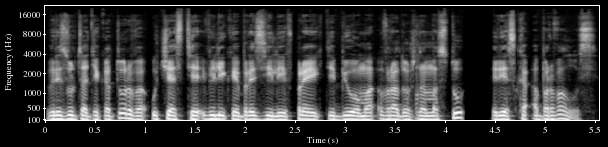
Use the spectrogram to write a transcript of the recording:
в результате которого участие Великой Бразилии в проекте биома в Радужном мосту резко оборвалось.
